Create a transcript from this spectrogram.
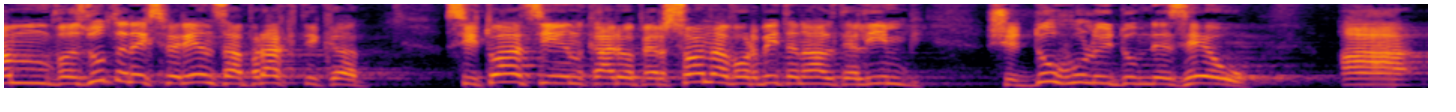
am văzut în experiența practică situații în care o persoană a vorbit în alte limbi și Duhul lui Dumnezeu a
